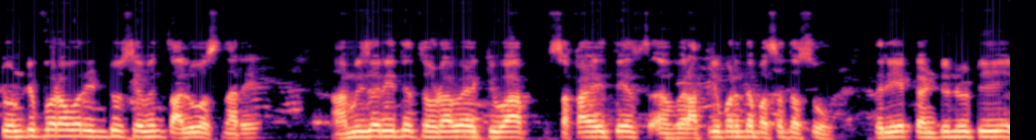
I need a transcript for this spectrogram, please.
twenty four hour into seven चालू असणार आहे. आम्ही जरी इथे थोडा वेळ किंवा सकाळी ते रात्रीपर्यंत बसत असू तरी एक कंटिन्युटी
